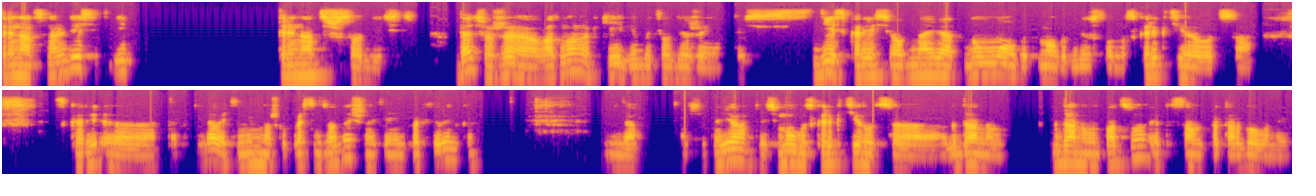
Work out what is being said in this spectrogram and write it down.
13.010 и 13.610 Дальше уже возможно какие-либо телодвижения. То есть здесь, скорее всего, обновят, но ну, могут, могут, безусловно, скорректироваться. Скорее, э, так, давайте немножко упростим задачу, натянем профиль рынка. Да, это верно. То есть могут скорректироваться к данному, к данному подсу, это самый проторгованный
